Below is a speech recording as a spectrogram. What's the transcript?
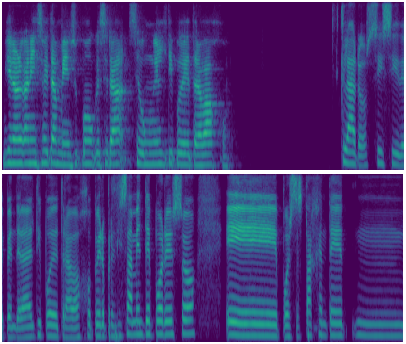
Bien organizado y también supongo que será según el tipo de trabajo. Claro, sí, sí, dependerá del tipo de trabajo, pero precisamente por eso, eh, pues esta gente mm,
